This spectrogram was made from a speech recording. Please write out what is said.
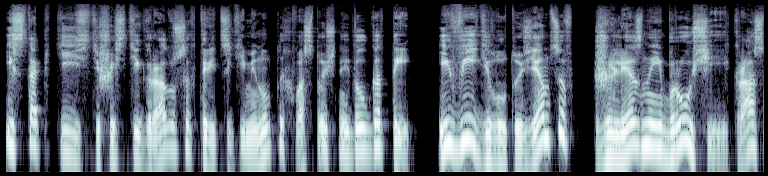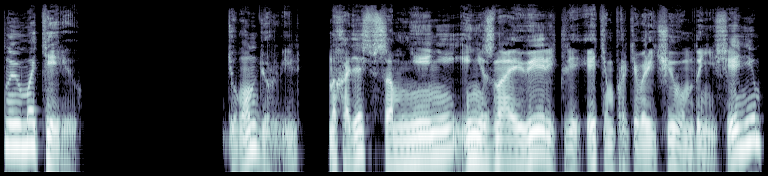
и 156 градусах 30 минутах восточной долготы и видел у туземцев железные брусья и красную материю. Дюмон Дюрвиль, находясь в сомнении и не зная, верить ли этим противоречивым донесениям,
